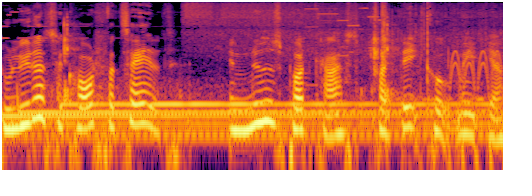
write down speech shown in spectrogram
Du lytter til Kort Fortalt, en nyhedspodcast fra DK Media.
